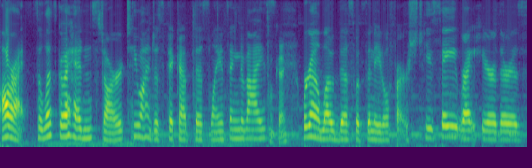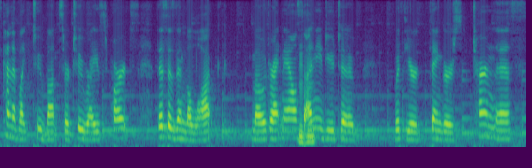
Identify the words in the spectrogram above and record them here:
all right, so let's go ahead and start. You want to just pick up this lancing device. Okay. We're going to load this with the needle first. You see right here, there is kind of like two bumps or two raised parts. This is in the lock mode right now, so Mm-hmm. I need you to, with your fingers, turn this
